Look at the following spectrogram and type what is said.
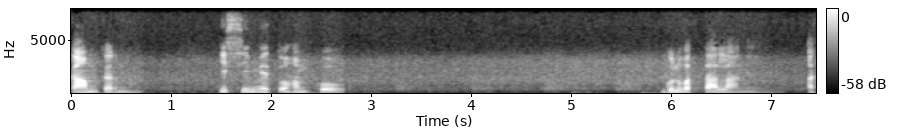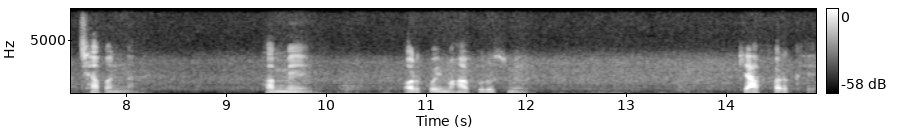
काम करना। इसी में तो हमको गुणवत्ता लानी है अच्छा बनना है। हम में और कोई महापुरुष में क्या फ़र्क है?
